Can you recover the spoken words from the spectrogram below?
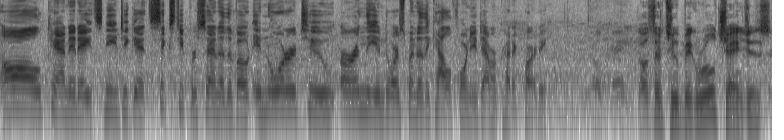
all candidates need to get 60% of the vote in order to earn the endorsement of the California Democratic Party. Okay. Those are two big rule changes.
